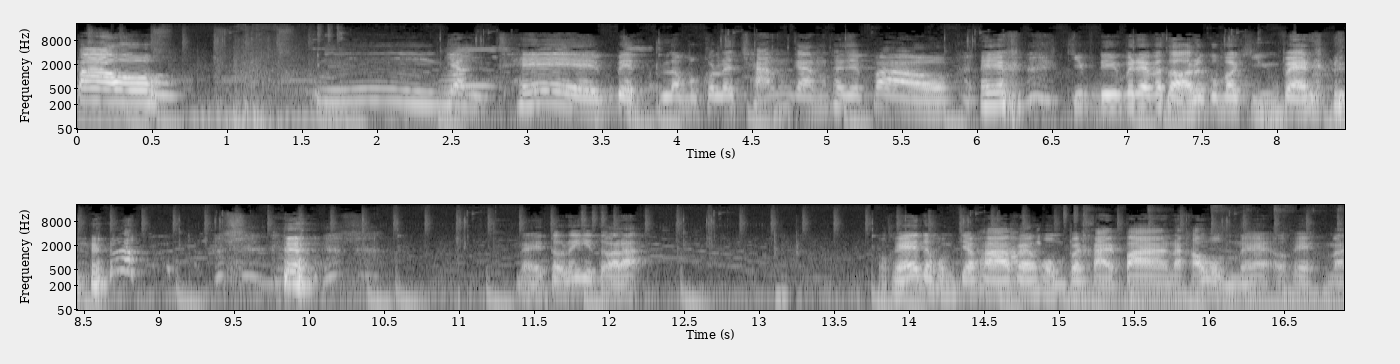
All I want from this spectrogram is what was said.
เปล่า อย่างเท่เบ็ดเรามันคนละชั้นกันเข้าใจเปล่าไอ้คลิปนี้ไม่ได้มาสอนแล้วกูมาขิงแฟนกูไหนตัวได้กี่ตัวละโอเคเดี๋ยวผมจะพาแฟนผมไปขายปลานะครับผมนะฮะโอเคมา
